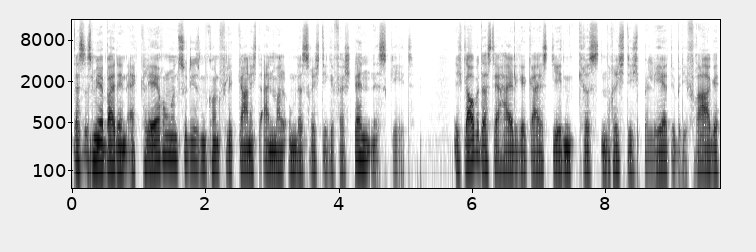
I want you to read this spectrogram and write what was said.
dass es mir bei den Erklärungen zu diesem Konflikt gar nicht einmal um das richtige Verständnis geht. Ich glaube, dass der Heilige Geist jeden Christen richtig belehrt über die Frage,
